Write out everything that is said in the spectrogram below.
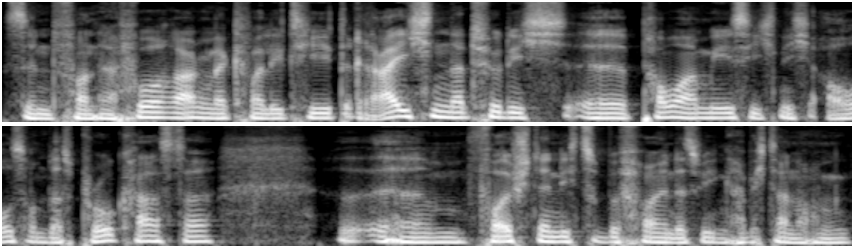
sind von hervorragender Qualität, reichen natürlich äh, powermäßig nicht aus, um das Procaster ähm, vollständig zu befeuern. Deswegen habe ich da noch einen,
